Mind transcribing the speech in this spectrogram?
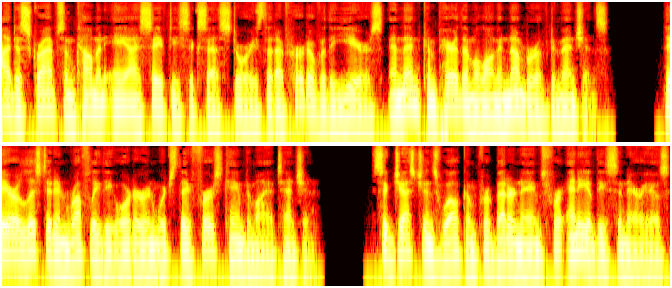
I describe some common AI safety success stories that I've heard over the years and then compare them along a number of dimensions. They are listed in roughly the order in which they first came to my attention. Suggestions welcome for better names for any of these scenarios,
